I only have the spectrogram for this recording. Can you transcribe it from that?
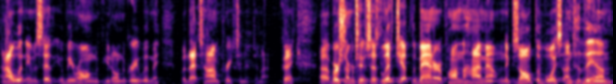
and I wouldn't even say that you'll be wrong if you don't agree with me, but that's how I'm preaching it tonight, okay? Uh, verse number two says, Lift ye up the banner upon the high mountain, exalt the voice unto them,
